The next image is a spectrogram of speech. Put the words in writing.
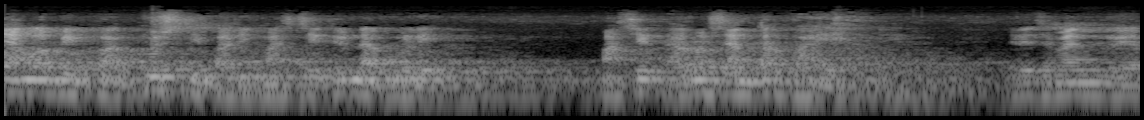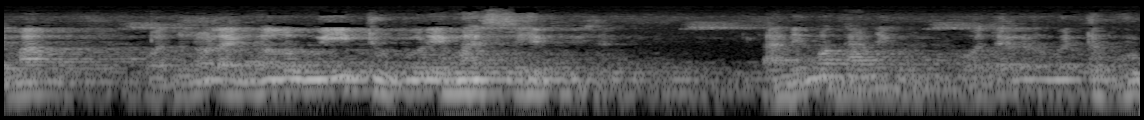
yang lebih bagus dibanding masjid itu tidak boleh. Masjid harus yang terbaik. Jadi sampean duwe map boten oleh ngeluwi dukure masjid. Tadi makane hotel luwih debu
